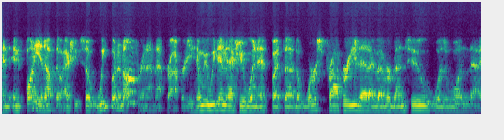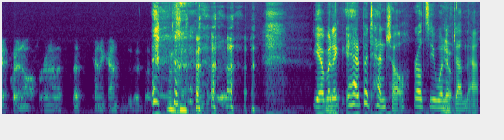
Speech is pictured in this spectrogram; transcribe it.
And and funny enough though, actually, so we put an offer in on that property, and we, we didn't actually win it, but uh, the worst property that I've ever been to was one that I put an offer in on. That's, that's kind of convoluted, but Yeah, but it, it had potential, or else you wouldn't Yep. have done that.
